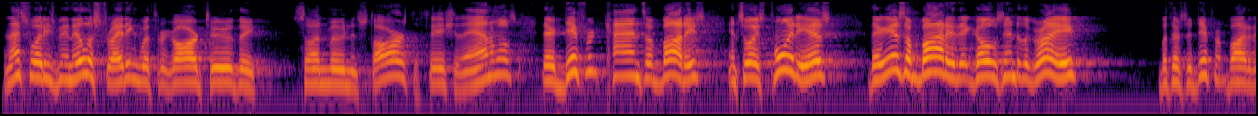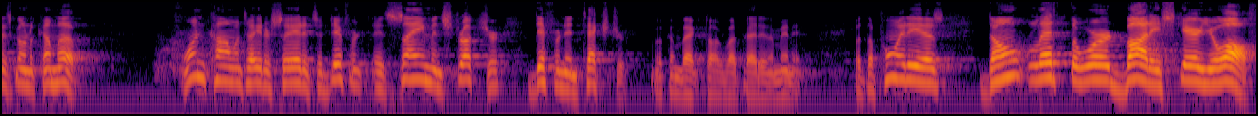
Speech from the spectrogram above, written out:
And that's what he's been illustrating with regard to the sun, moon, and stars, the fish and the animals. There are different kinds of bodies. And so his point is there is a body that goes into the grave, but there's a different body that's going to come up. One commentator said it's a different, it's same in structure, different in texture. We'll come back and talk about that in a minute. But the point is, don't let the word body scare you off.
